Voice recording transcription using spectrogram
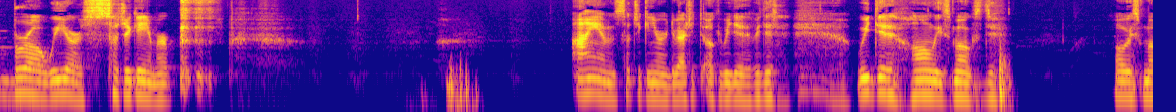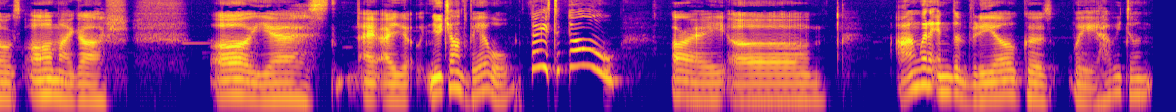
Bro, we are such a gamer. I am such a gamer, dude. Actually, okay, we did it. We did it. We did it. Holy smokes, dude. Holy smokes. Oh my gosh. Oh, yes. I, I, new challenge available. Nice to know. Alright, um, I'm gonna end the video because, wait, have we done?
